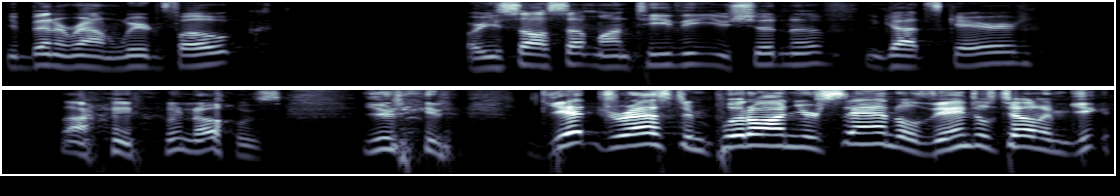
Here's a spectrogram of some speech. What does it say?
You've been around weird folk, or you saw something on TV you shouldn't have, you got scared. I mean, who knows? You need get dressed and put on your sandals. The angel's telling him, get,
